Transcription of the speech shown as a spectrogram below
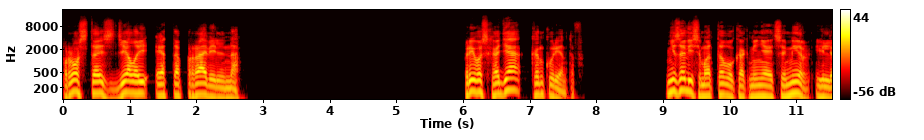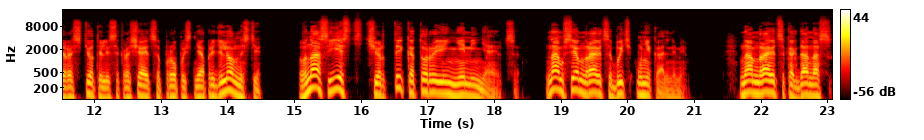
«просто сделай это правильно». Превосходя конкурентов. Независимо от того, как меняется мир или растет или сокращается пропасть неопределенности, в нас есть черты, которые не меняются. Нам всем нравится быть уникальными. Нам нравится, когда нас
